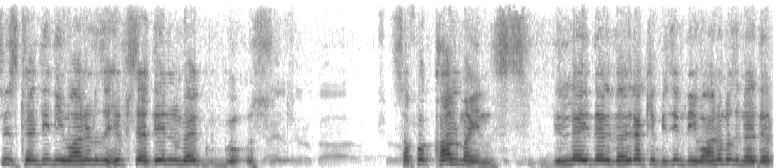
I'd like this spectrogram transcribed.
siz kendi divanınızı hifzedin ve sapık kalmayın. Dinleyiciler dediler ki bizim divanımız nedir?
